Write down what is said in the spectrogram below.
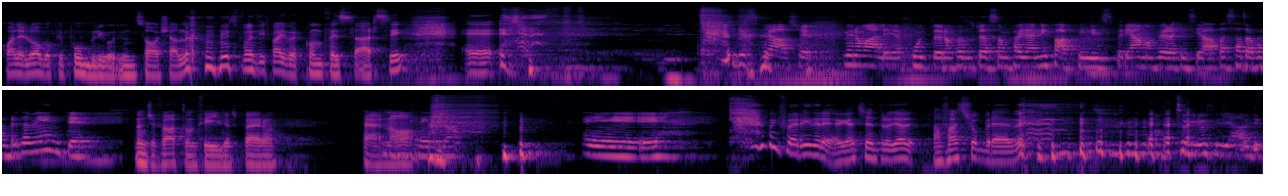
quale luogo più pubblico di un social come Spotify per confessarsi e... Ci dispiace, meno male, appunto, è una cosa successa un paio di anni fa, quindi speriamo che ora ti sia passata completamente. non ci hai fatto un figlio, spero. Cioè, no. Non credo. E... Mi fa ridere che a centro di audio la faccio breve. 8 minuti di audio.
